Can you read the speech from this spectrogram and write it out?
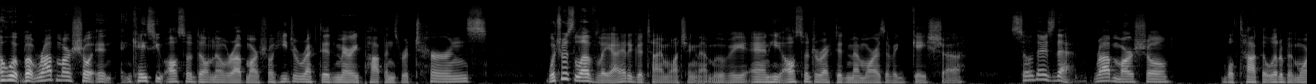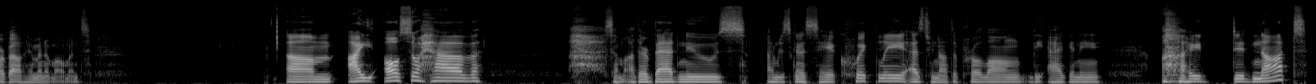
oh, but Rob Marshall, in, in, case you also don't know Rob Marshall, he directed Mary Poppins Returns, which was lovely. I had a good time watching that movie. And he also directed Memoirs of a Geisha. So there's that. Rob Marshall, we'll talk a little bit more about him in a moment. Um, I also have some other bad news. I'm just going to say it quickly as to not to prolong the agony. I did not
